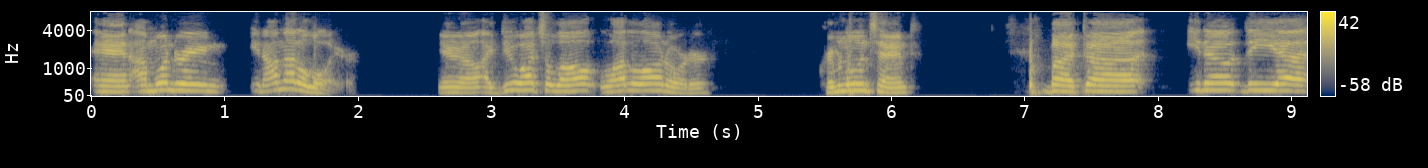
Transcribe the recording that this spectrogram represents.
And I'm wondering, you know, I'm not a lawyer. You know, I do watch a a lot of Law and Order, Criminal Intent, but uh, you know the. Uh,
